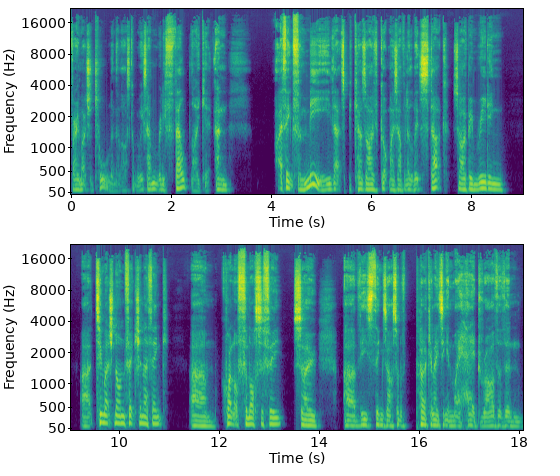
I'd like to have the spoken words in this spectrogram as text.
very much at all in the last couple of weeks. I haven't really felt like it, and I think for me that's because I've got myself a little bit stuck. So I've been reading uh, too much nonfiction. I think um, quite a lot of philosophy. So uh, these things are sort of percolating in my head rather than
